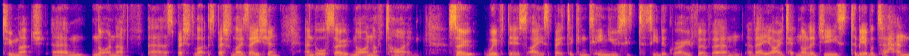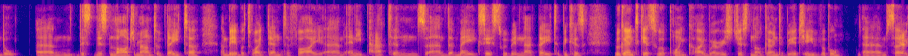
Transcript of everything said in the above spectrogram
too much, um, not enough uh, special specialization, and also not enough time. So with this, I expect to continue to see the growth of um, of AI technologies to be able to handle um, this this large amount of data and be able to identify um, any patterns um, that may exist within that data because we're going to get to a point kai where it's just not going to be achievable. Um, so yeah.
